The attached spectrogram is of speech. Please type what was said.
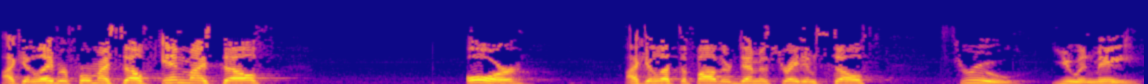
I can labor for myself in myself, or I can let the Father demonstrate Himself through you and me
